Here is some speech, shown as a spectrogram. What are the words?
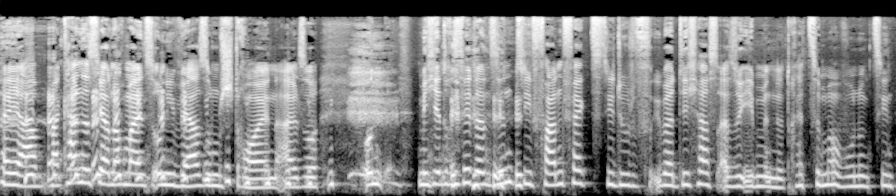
Ja, ja, man kann es ja noch mal ins Universum streuen. Also und mich interessiert dann sind die Fun Facts, die du über dich hast, also eben in eine Dreizimmerwohnung ziehen,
